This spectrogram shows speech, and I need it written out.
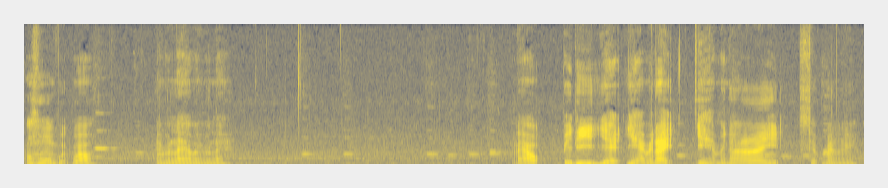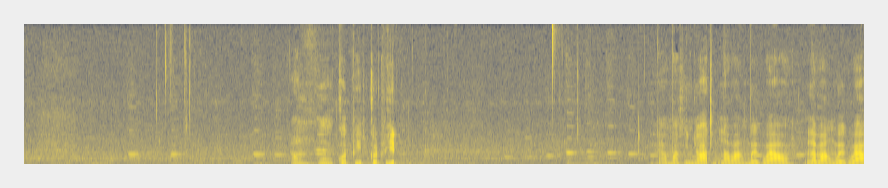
โอ้โห เบิกเบาไม่เป็นไรไม่เป็นไร แล้วเบดี้แย่แย่ไม่ได้แย่ไม่ได้ เสียบแม่งเลยเอ้าโหกดผิดกดผิด แล้วมาคุณยอดระวังเบิกเบาระวังเบิกเบา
